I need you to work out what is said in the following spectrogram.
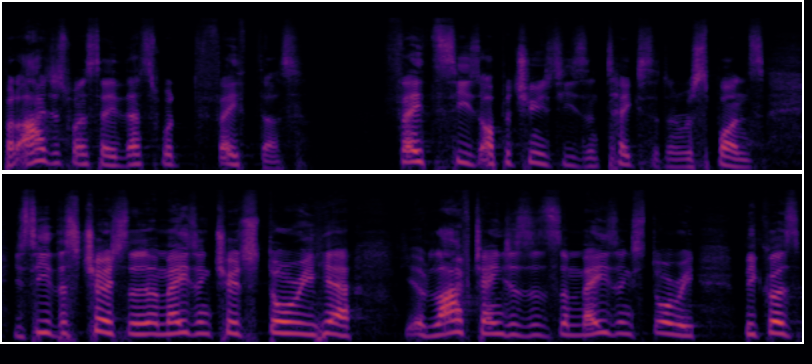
But I just want to say that's what faith does. Faith sees opportunities and takes it and responds. You see, this church, the amazing church story here, Life Changers is this amazing story because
